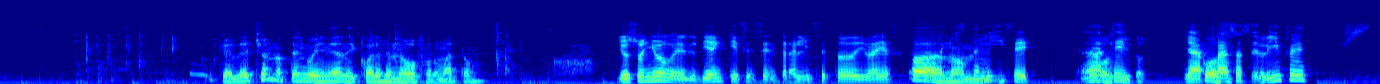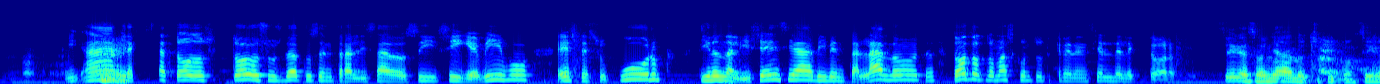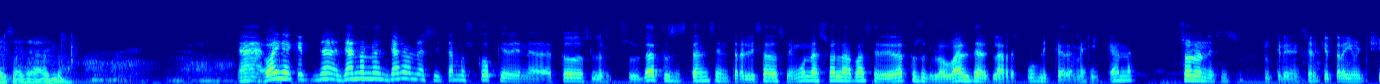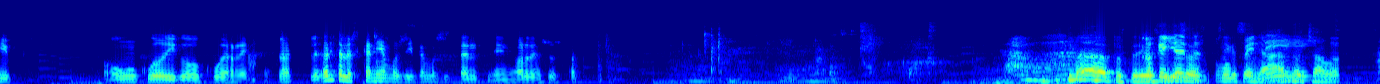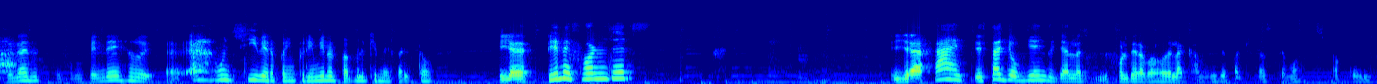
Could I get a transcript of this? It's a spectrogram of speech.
Que de hecho no tengo idea ni cuál es el nuevo formato. Yo sueño el día en que se centralice todo y vayas. Ah, no, mi... el IFE. Ah, Ya pasas el IFE. ah, mira, aquí está todos, todos sus datos centralizados. Sí, sigue vivo. Este es su CURP. Tiene una licencia, vive en tal lado. Todo tomas con tu credencial de lector. Sigue soñando, chiquito, sigue soñando. Ah, oiga, que ya, no, ya no necesitamos copia de nada. Todos sus datos están centralizados en una sola base de datos global de la República de Mexicana. Solo necesito su credencial que trae un chip o un código QR. Ahorita lo escaneamos y vemos si están en orden sus papeles. No, pues te digo, que ya sigue, soñando, chavo. Un pendejo. Ah, un ciber para imprimir el papel que me faltó. Y ya, ¿tiene folders? Y ya, ay, está lloviendo, ya el folder abajo de la camisa para que no se te mojen los papeles.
